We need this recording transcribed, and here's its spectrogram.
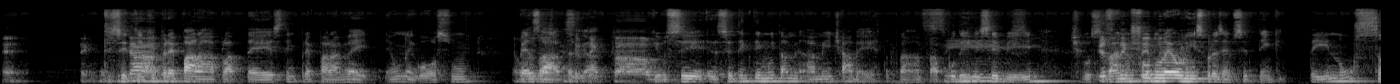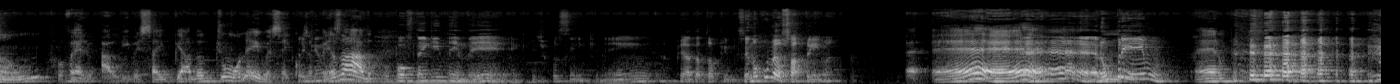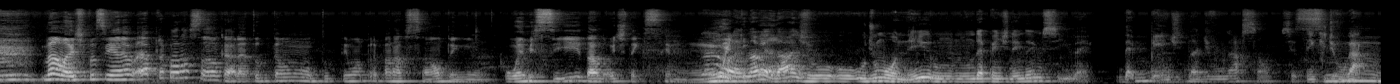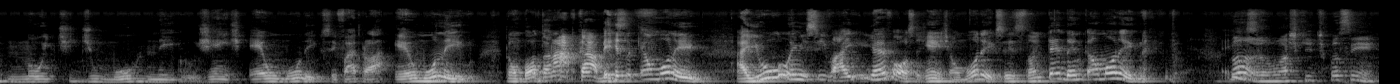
É, é você tem que preparar a plateia, você tem que preparar, velho. É um negócio É um pesado, tá ligado? que tá- Porque você, você tem que ter muita a mente aberta pra, pra Sim, poder receber. sim. Tipo, você vai no show ter- do Léo Lins, por exemplo, você tem que ter noção. Falou, velho, ali vai sair piada de humor negro, vai sair coisa que- pesada. O povo tem que entender que, tipo assim, que nem a piada da tua prima. Você não comeu sua prima. É, é. É, era um primo. Era um... Não, mas tipo assim, é, é a preparação, cara. Tudo tem, um, tudo tem uma preparação. Tem, o MC da noite tem que ser Não, muito na bom. verdade, o, o, o de humor negro não depende nem do MC, velho. Depende da divulgação. Você tem que Sim. divulgar noite de humor negro. Gente, é humor negro. Você vai pra lá, é humor negro. Então bota na cabeça que é humor negro. Aí o MC vai e reforça. Gente, é humor negro. Vocês estão entendendo que é humor negro, né? É Não, isso. eu acho que, tipo assim,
